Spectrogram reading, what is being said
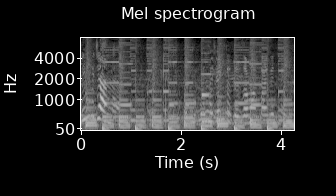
Binmeyecek mi? Binmeyecekse de zaman kaybetmeyin.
